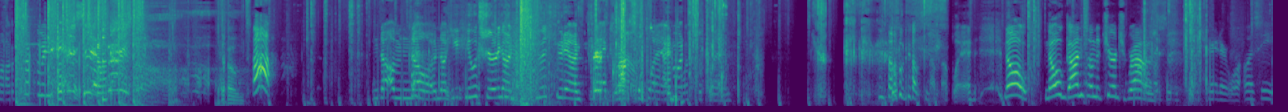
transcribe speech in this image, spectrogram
my I'm an innocent person. Don't. Ah! No, um, no, no. He he was shooting on he was shooting on church Max, what's the plan? What's the plan? No, that's not the plan. No, no guns on the church grounds. Let's see. Traitor. What was he?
